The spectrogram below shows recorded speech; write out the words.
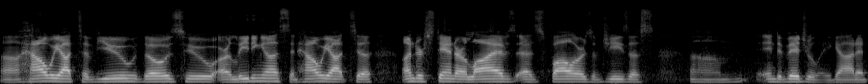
uh, how we ought to view those who are leading us and how we ought to understand our lives as followers of Jesus um, individually, God. And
